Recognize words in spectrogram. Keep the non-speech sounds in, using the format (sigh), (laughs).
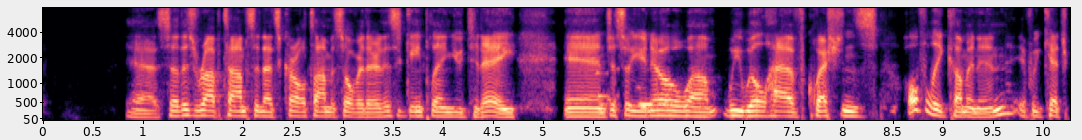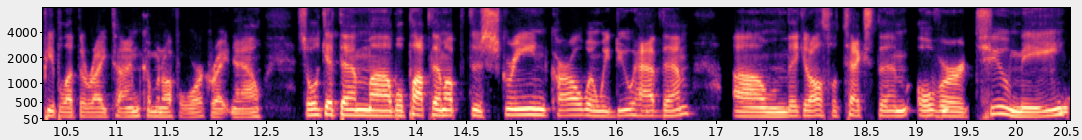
Yeah. So this is Rob Thompson. That's Carl Thomas over there. This is Game Plan You today. And just so you know, um, we will have questions hopefully coming in if we catch people at the right time coming off of work right now. So we'll get them, uh, we'll pop them up the screen, Carl, when we do have them. Um, they could also text them over to me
